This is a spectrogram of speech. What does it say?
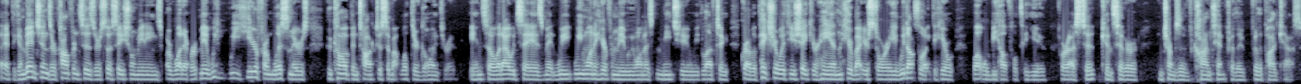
at the conventions or conferences or associational meetings or whatever. Man, we we hear from listeners who come up and talk to us about what they're going through. And so, what I would say is, man, we we want to hear from you. We want to meet you. We'd love to grab a picture with you, shake your hand, hear about your story. We'd also like to hear what would be helpful to you for us to consider in terms of content for the for the podcast.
